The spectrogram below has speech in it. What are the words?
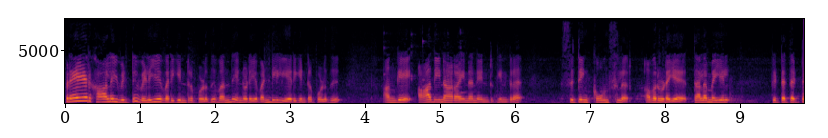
பிரேயர் ஹாலை விட்டு வெளியே வருகின்ற பொழுது வந்து என்னுடைய வண்டியில் ஏறுகின்ற பொழுது அங்கே ஆதிநாராயணன் என்கின்ற சிட்டிங் கவுன்சிலர் அவருடைய தலைமையில் கிட்டத்தட்ட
